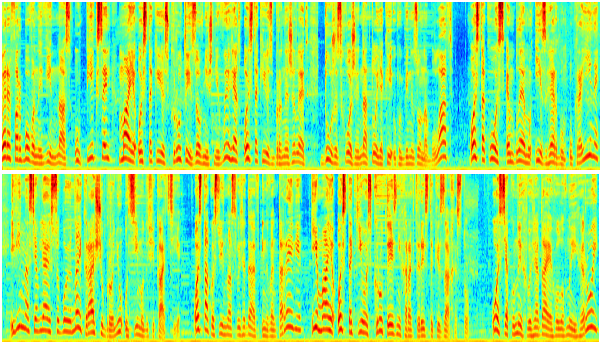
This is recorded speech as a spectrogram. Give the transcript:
Перефарбований він нас у піксель, має ось такий ось крутий зовнішній вигляд, ось такий ось бронежилет, дуже схожий на той, який у комбінезона Булат. Ось таку ось емблему із гербом України, і він нас являє собою найкращу броню у цій модифікації. Ось так ось він нас виглядає в інвентареві і має ось такі ось крутезні характеристики захисту. Ось як у них виглядає головний герой,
